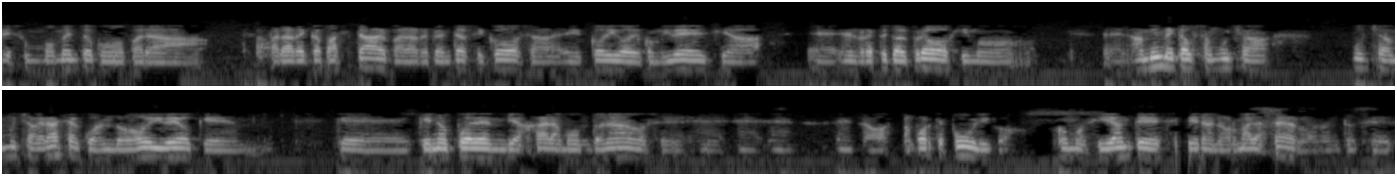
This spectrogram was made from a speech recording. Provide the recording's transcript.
es un momento como para para recapacitar para replantearse cosas el código de convivencia el respeto al prójimo. A mí me causa mucha mucha mucha gracia cuando hoy veo que que, que no pueden viajar amontonados en, los transportes públicos como si antes era normal hacerlo ¿no? entonces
